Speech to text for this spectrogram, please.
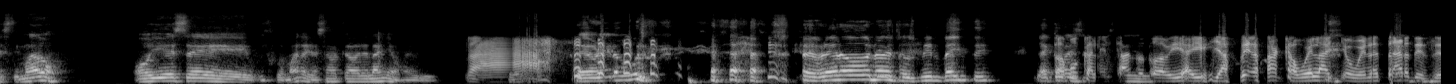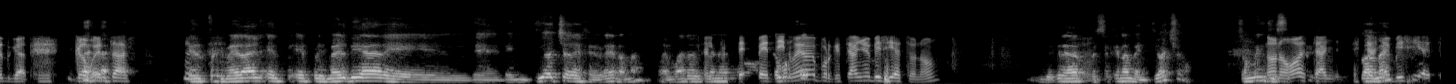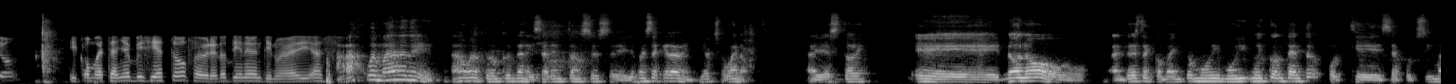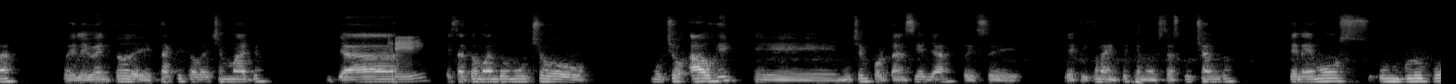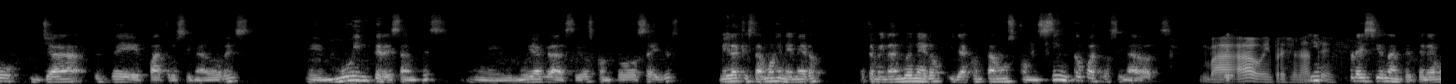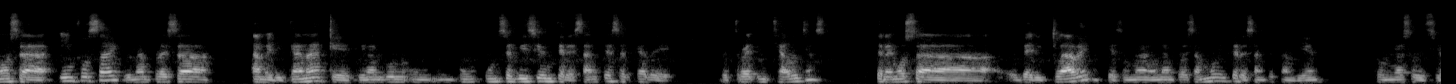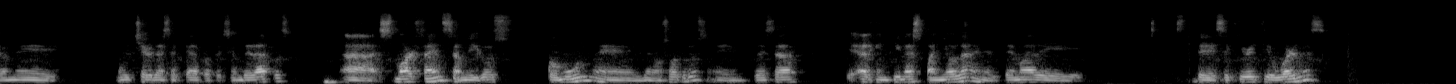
Estimado, hoy es, eh, hijo de madre, ya se va a acabar el año. El, Ah, febrero 1. febrero 1 del 2020. Ya estamos calentando eh, todavía y ya acabó el año. Buenas tardes, Edgar. ¿Cómo estás? El primer, el, el primer día del, del 28 de febrero, ¿no? Bueno, ahora hoy El tenemos- ve- 29, porque este año es bisiesto, ¿no? Yo creía, pensé que eran 28. Son No, 26. no, este año, este año es bisiesto. Y como este año es bisiesto, febrero tiene 29 días. Ah, jue madre. Ah, bueno, tengo que organizar entonces. eh, yo pensé que era 28. Bueno, ahí estoy. Eh, no, no, Andrés, te comento muy, muy, muy contento porque se aproxima pues, el evento de Tactical Edge en mayo. Ya Sí. está tomando mucho, mucho auge, eh, mucha importancia ya, pues, y aquí con la gente que nos está escuchando, tenemos un grupo ya de patrocinadores eh, muy interesantes eh, muy agradecidos con todos ellos. Mira que estamos en enero, terminando enero, y ya contamos con cinco patrocinadores. Wow, impresionante. Impresionante. Tenemos a Infosight, una empresa americana que tiene algún, un, un- un servicio interesante acerca de, de Threat Intelligence. Tenemos a Vericlave, que es una, una empresa muy interesante también, con una solución eh, muy chévere acerca de protección de datos. A Smart Fence, amigos común eh, de nosotros, eh, empresa argentina-española en el tema de, de Security Awareness.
